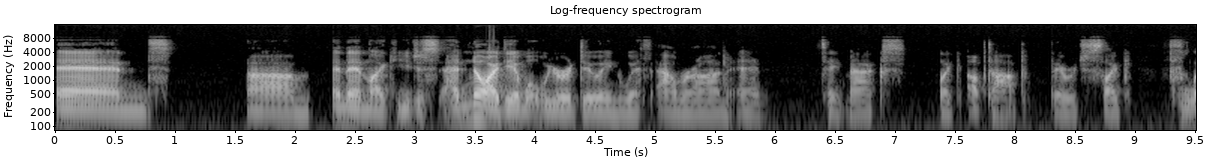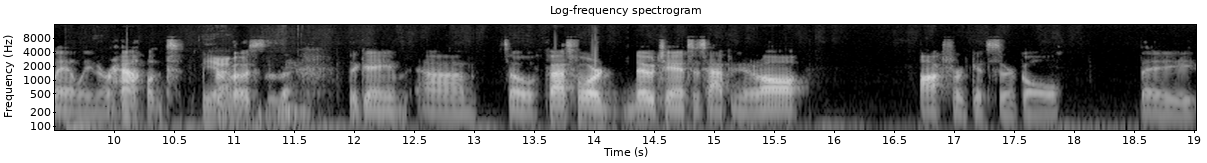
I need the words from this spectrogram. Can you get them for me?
and um, and then like you just had no idea what we were doing with Almiron and St. Max like up top. They were just like flailing around Yeah. for most of the, the game. Um, so fast forward, no chances happening at all. Oxford gets their goal. They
